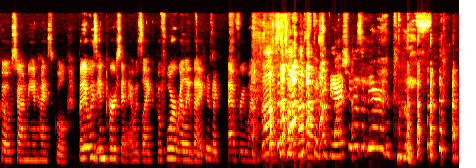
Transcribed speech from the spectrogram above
ghost on me in high school, but it was in person. It was like before really like She was like, everyone. disappeared. She disappeared.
